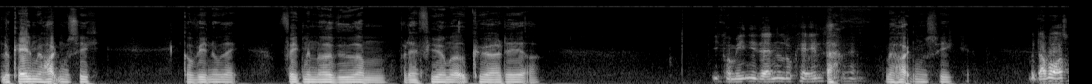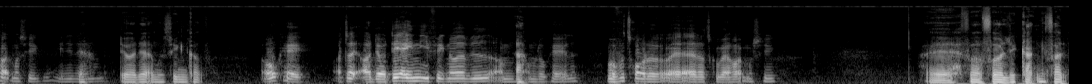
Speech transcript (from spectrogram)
lokale med højt musik, går vi ind og ud af. Fik man noget at vide om, hvordan firmaet kører det, og I kom ind i et andet lokale, Ja. simpelthen? med højt musik. Men der var også højt musik inde i det Ja. andet? Det var der, musikken kom fra. Okay. Og, der, og det var derinde, I fik noget at vide om, Ja. om lokalet? Hvorfor tror du, at der skulle være høj musik? Øh, for at få lidt gang i folk.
